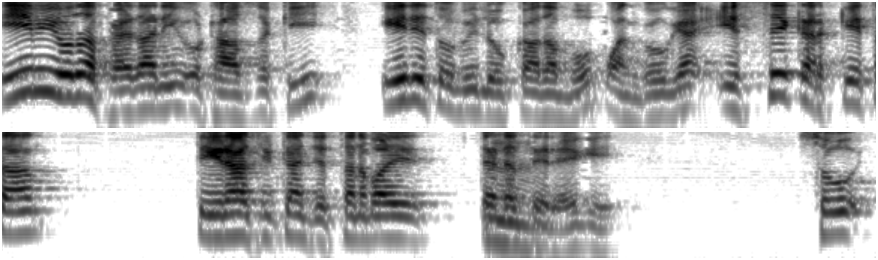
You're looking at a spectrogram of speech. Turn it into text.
ਇਹ ਵੀ ਉਹਦਾ ਫਾਇਦਾ ਨਹੀਂ ਉਠਾ ਸਕੀ ਇਹਦੇ ਤੋਂ ਵੀ ਲੋਕਾਂ ਦਾ ਮੋਹ ਭੰਗ ਹੋ ਗਿਆ। ਇਸੇ ਕਰਕੇ ਤਾਂ 13 ਸੀਟਾਂ ਜਿੱਤਣ ਵਾਲੇ ਤਿੰਨ ਤੇ ਰਹਿ ਗਏ। ਸੋ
